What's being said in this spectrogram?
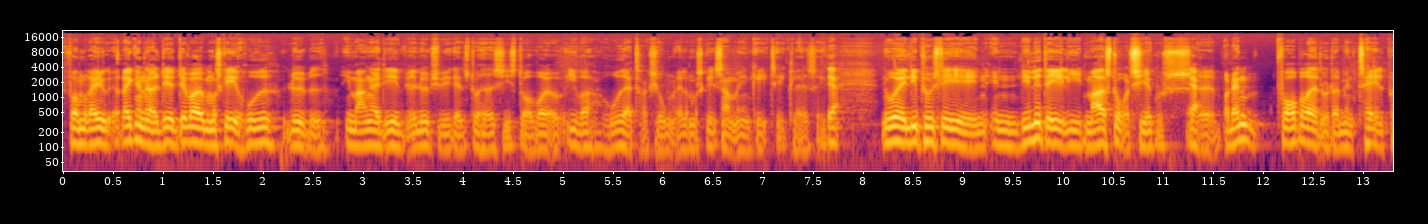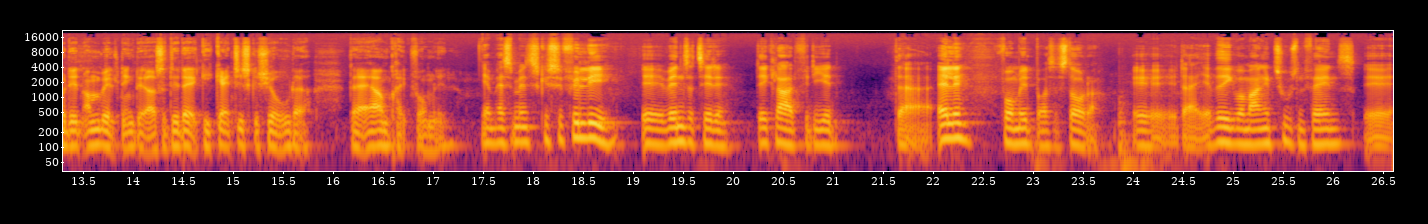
Formel Regional, det, det var måske hovedløbet i mange af de løbsweekends, du havde sidste år, hvor I var hovedattraktion, eller måske sammen med en GT-klasse. Ikke? Ja. Nu er I lige pludselig en, en lille del i et meget stort cirkus. Ja. Øh, Hvordan forbereder du dig mentalt på den omvæltning der, altså det der gigantiske show, der, der er omkring Formel 1? Jamen altså, man skal selvfølgelig øh, vende sig til det. Det er klart, fordi at der er alle Formel 1-bosser står der. Øh, der er, jeg ved ikke, hvor mange tusind fans. Øh,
